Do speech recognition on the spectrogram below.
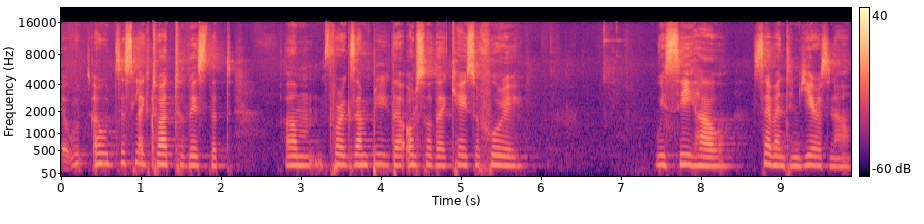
I would, I would just like to add to this that, um, for example, the, also the case of Oury, we see how 17 years now,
